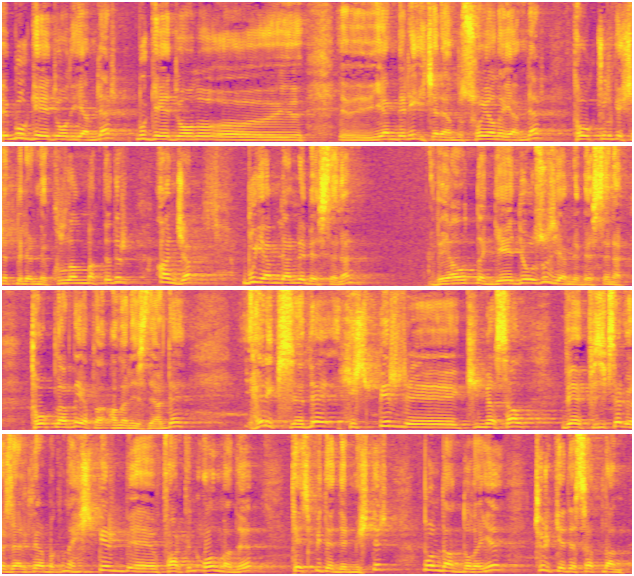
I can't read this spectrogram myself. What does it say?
Ve bu GDO'lu yemler, bu GDO'lu e, e, yemleri içeren bu soyalı yemler tavukçuluk işletmelerinde kullanılmaktadır. Ancak bu yemlerle beslenen veyahut da GDO'suz yemle beslenen tavuklarda yapılan analizlerde her ikisine de hiçbir e, kimyasal ve fiziksel özellikler bakımından hiçbir e, farkın olmadığı tespit edilmiştir. Bundan dolayı Türkiye'de satılan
